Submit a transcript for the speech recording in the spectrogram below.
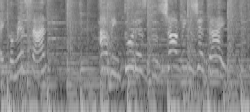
Vai começar Aventuras dos Jovens Jedi.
